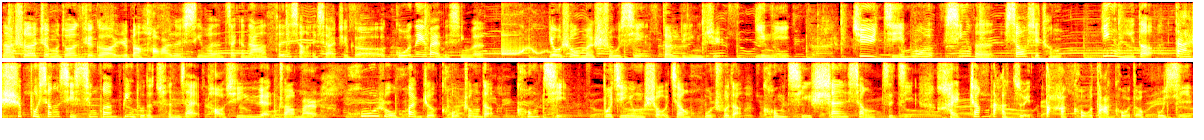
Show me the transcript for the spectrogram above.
那说了这么多这个日本好玩的新闻，再跟大家分享一下这个国内外的新闻，又是我们熟悉的邻居印尼。据吉木新闻消息称，印尼的大师不相信新冠病毒的存在，跑去医院专门呼入患者口中的空气，不仅用手将呼出的空气扇向自己，还张大嘴大口大口的呼吸。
